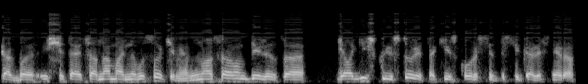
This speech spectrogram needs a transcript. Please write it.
как бы считается аномально высокими, но на самом деле за геологическую историю такие скорости достигались не раз.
